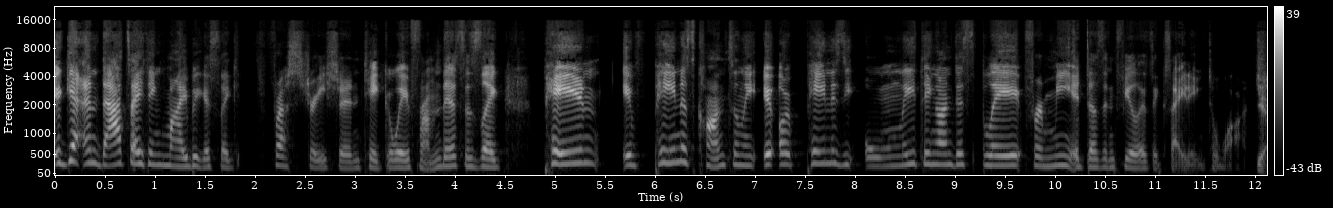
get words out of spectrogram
again, and that's I think my biggest like frustration takeaway from this is like pain if pain is constantly it, or pain is the only thing on display for me it doesn't feel as exciting to watch yeah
